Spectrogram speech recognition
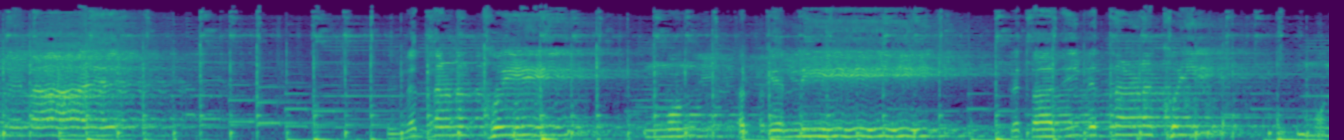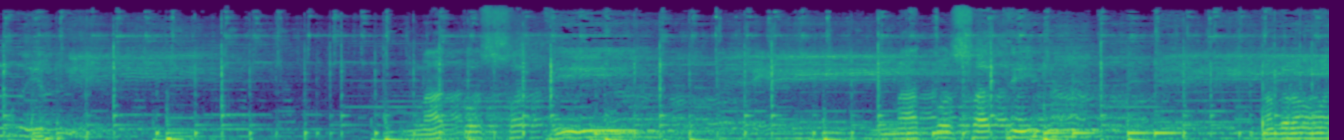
ਮਿਲਾਏ ਵਿਦਣ ਖੁਈ ਮੁੰਨ ਅਕੇਲੀ ਪਿਤਾ ਜੀ ਵਿਦਣ ਖੁਈ ਕੋ ਸਾਥੀ ਨਾ ਕੋ ਸਾਥੀ ਨਾ ਅੰਦਰੋਂ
